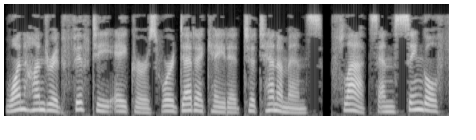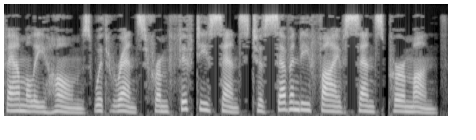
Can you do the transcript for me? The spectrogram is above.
150 acres were dedicated to tenements, flats and single-family homes with rents from 50 cents to 75 cents per month.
